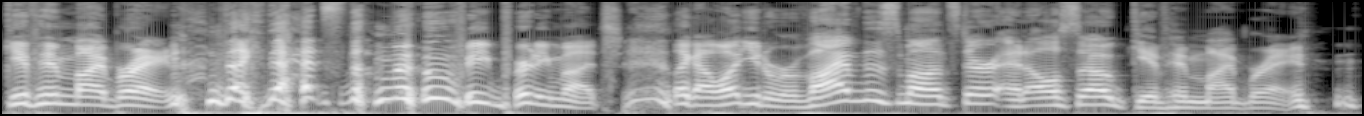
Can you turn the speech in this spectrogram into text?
give him my brain. like that's the movie pretty much. Like I want you to revive this monster and also give him my brain.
